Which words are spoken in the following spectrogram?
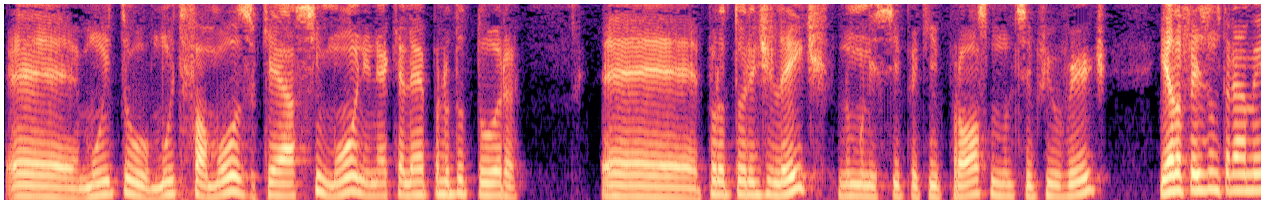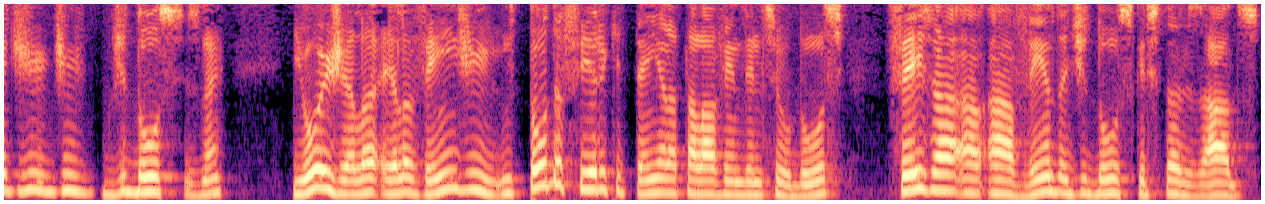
é, muito muito famoso que é a Simone, né, que ela é produtora é, produtora de leite no município aqui próximo, no município de Rio Verde, e ela fez um treinamento de, de, de doces, né? E hoje ela, ela vende em toda feira que tem, ela está lá vendendo seu doce, fez a, a, a, venda de doces cristalizados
